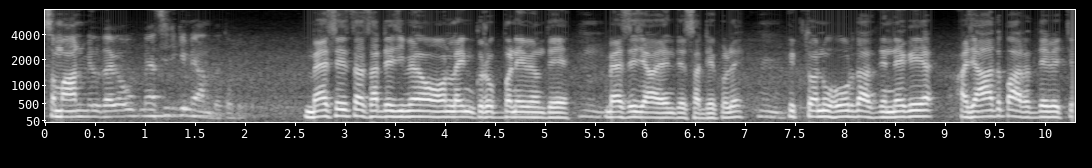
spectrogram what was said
ਸਮਾਨ ਮਿਲਦਾ ਹੈਗਾ ਉਹ ਮੈਸੇਜ ਕਿਵੇਂ ਆਉਂਦਾ ਤੁਹਾਡੇ ਕੋਲ? ਮੈਸੇਜ ਤਾਂ ਸਾਡੇ ਜਿਵੇਂ ਆਨਲਾਈਨ ਗਰੁੱਪ ਬਣੇ ਹੋਏ ਹੁੰਦੇ ਆ ਹੂੰ। ਮੈਸੇਜ ਆ ਜਾਂਦੇ ਸਾਡੇ ਕੋਲੇ। ਹੂੰ। ਇੱਕ ਤੁਹਾਨੂੰ ਹੋਰ ਦੱਸ ਦਿੰਨੇ ਕਿ ਆਜ਼ਾਦ ਭਾਰਤ ਦੇ ਵਿੱਚ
